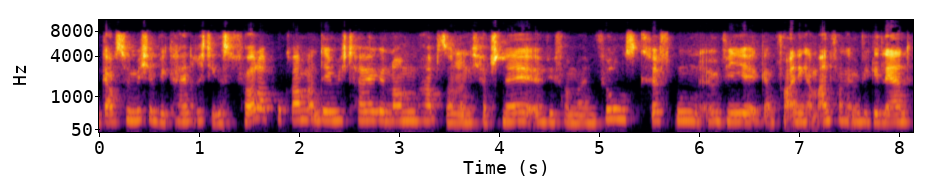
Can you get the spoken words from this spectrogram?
gab es für mich irgendwie kein richtiges Förderprogramm, an dem ich teilgenommen habe, sondern ich habe schnell irgendwie von meinen Führungskräften irgendwie, vor allen Dingen am Anfang irgendwie gelernt,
